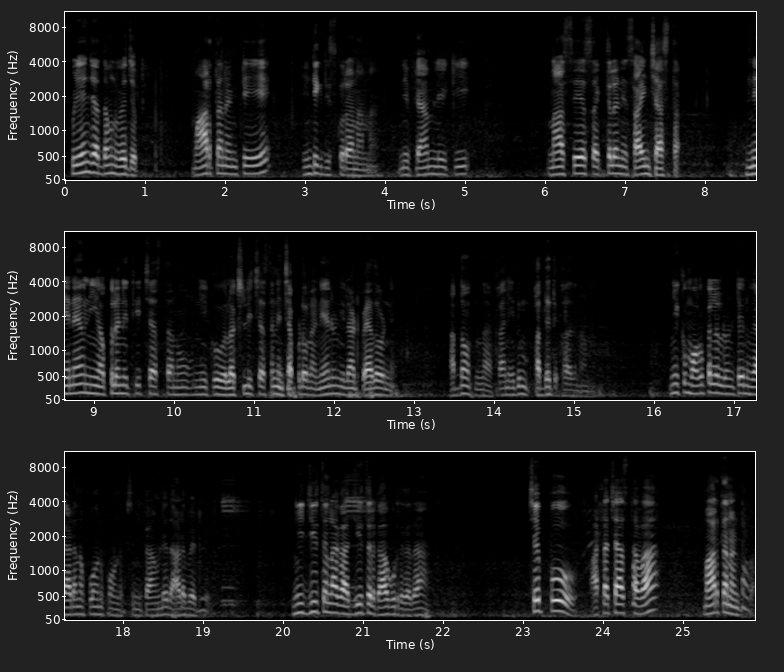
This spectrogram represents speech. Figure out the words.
ఇప్పుడు ఏం చేద్దాం నువ్వే చెప్పు. మారతానంటే ఇంటికి తీసుకురా నాన్న. నీ ఫ్యామిలీకి నా సే శక్తిలో నేను సాయం చేస్తా. నేనేం నీ అప్పులన్నీ తీర్చేస్తాను. నీకు లక్షలు ఇచ్చేస్తాను. నేను చెప్పడం లేదు. నేను నీలాంటి పేదవాడిని అర్థమవుతుందా? కానీ ఇది పద్ధతి కాదు నాన్న. నీకు మగపిల్లలు ఉంటే నువ్వు ఏడైనా ఫోన్ కొనవచ్చు నీకు ఆ ఉండేది ఆడబెట్టలేదు నీ జీవితంలాగా ఆ జీవితాలు కాకూడదు కదా? చెప్పు అట్లా చేస్తావా? మారతానంటావా?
